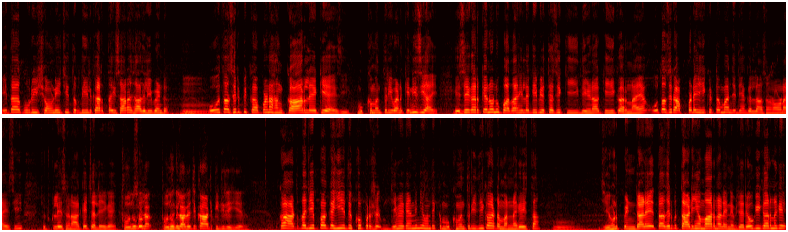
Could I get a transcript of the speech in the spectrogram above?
ਇਹ ਤਾਂ ਪੂਰੀ ਛਾਉਣੀ ਚ ਹੀ ਤਬਦੀਲ ਕਰਤਾ ਸੀ ਸਾਰਾ ਸ਼ਾਦਲੀ ਪਿੰਡ। ਹੂੰ। ਉਹ ਤਾਂ ਸਿਰਫ ਇੱਕ ਆਪਣਾ ਹੰਕਾਰ ਲੈ ਕੇ ਆਏ ਸੀ। ਮੁੱਖ ਮੰਤਰੀ ਬਣ ਕੇ ਨਹੀਂ ਸੀ ਆਏ। ਇਸੇ ਕਰਕੇ ਉਹਨਾਂ ਨੂੰ ਪਤਾ ਨਹੀਂ ਲੱਗੇ ਵੀ ਇੱਥੇ ਅਸੀਂ ਕੀ ਦੇਣਾ ਕੀ ਕਰਨਾ ਆ। ਉਹ ਤਾਂ ਸਿਰਫ ਆਪਣੇ ਹੀ ਕਟਮੰਜ ਦੀਆਂ ਗੱਲਾਂ ਸੁਣਾਉਣ ਆਏ ਸੀ। ਚੁਟਕਲੇ ਸੁਣਾ ਕੇ ਚਲੇ ਗਏ। ਤੁਹਾਨੂੰ ਕੀ ਲੱਗ- ਤੁਹਾਨੂੰ ਕੀ ਲੱਗਦਾ ਇਹ 'ਚ ਘਾਟ ਕਿਹਦੀ ਰਹੀ ਹੈ? ਘਾਟ ਤਾਂ ਜੇ ਆਪਾਂ ਕਹੀਏ ਦੇਖੋ ਪ੍ਰਸ਼- ਜਿਵੇਂ ਕਹਿੰਦੇ ਨਹੀਂ ਹੁੰਦੇ ਇੱਕ ਮੁੱਖ ਮੰਤਰੀ ਦੀ ਘਾਟ ਮੰਨਾਂਗੇ ਇਸ ਤਾਂ। ਜੇ ਹੁਣ ਪਿੰਡ ਵਾਲੇ ਤਾਂ ਸਿਰਫ ਤਾੜੀਆਂ ਮਾਰਨ ਵਾਲੇ ਨੇ ਵਿਚਾਰੇ ਉਹ ਕੀ ਕਰਨਗੇ?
